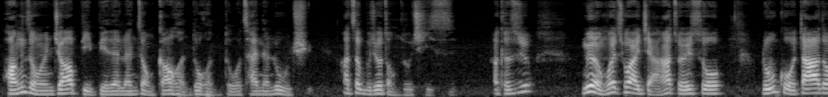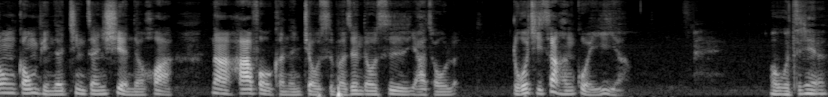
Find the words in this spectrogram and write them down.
黄种人就要比别的人种高很多很多才能录取，那这不就种族歧视啊？可是就没有人会出来讲，他只会说。如果大家都公平的竞争线的话，那哈佛可能九十 percent 都是亚洲人，逻辑上很诡异啊！哦，我之前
